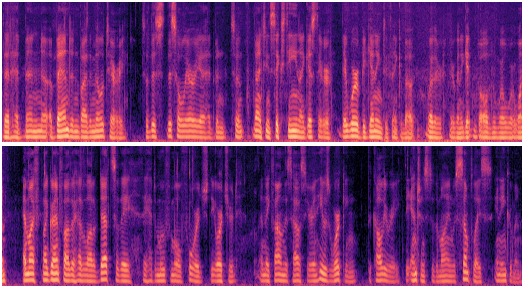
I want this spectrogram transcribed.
that had been uh, abandoned by the military. So this this whole area had been so 1916. I guess they were they were beginning to think about whether they were going to get involved in World War One. And my my grandfather had a lot of debt, so they they had to move from Old Forge, the orchard, and they found this house here. And he was working the colliery. The entrance to the mine was someplace in Inkerman,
